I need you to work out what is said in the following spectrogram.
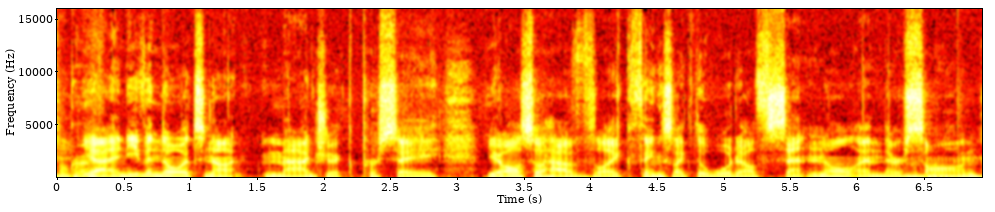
Okay. Yeah, and even though it's not magic per se, you also have like things like the Wood Elf Sentinel and their song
